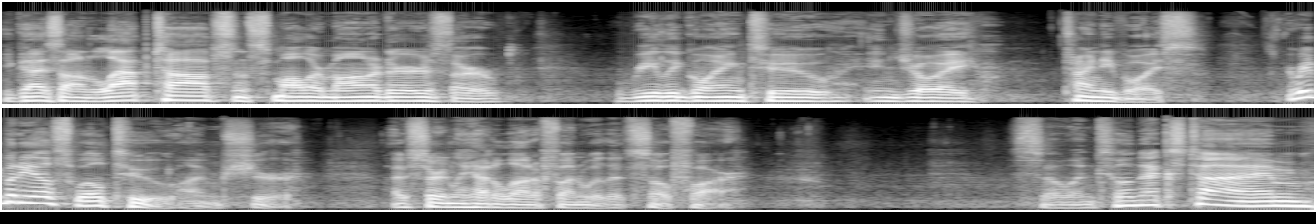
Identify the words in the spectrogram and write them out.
You guys on laptops and smaller monitors are really going to enjoy Tiny Voice. Everybody else will too, I'm sure. I've certainly had a lot of fun with it so far. So until next time,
